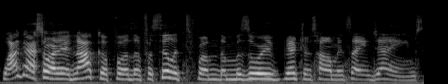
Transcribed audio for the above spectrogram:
Well, I got started at NAHCA for the facility from the Missouri Veterans Home in St. James.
